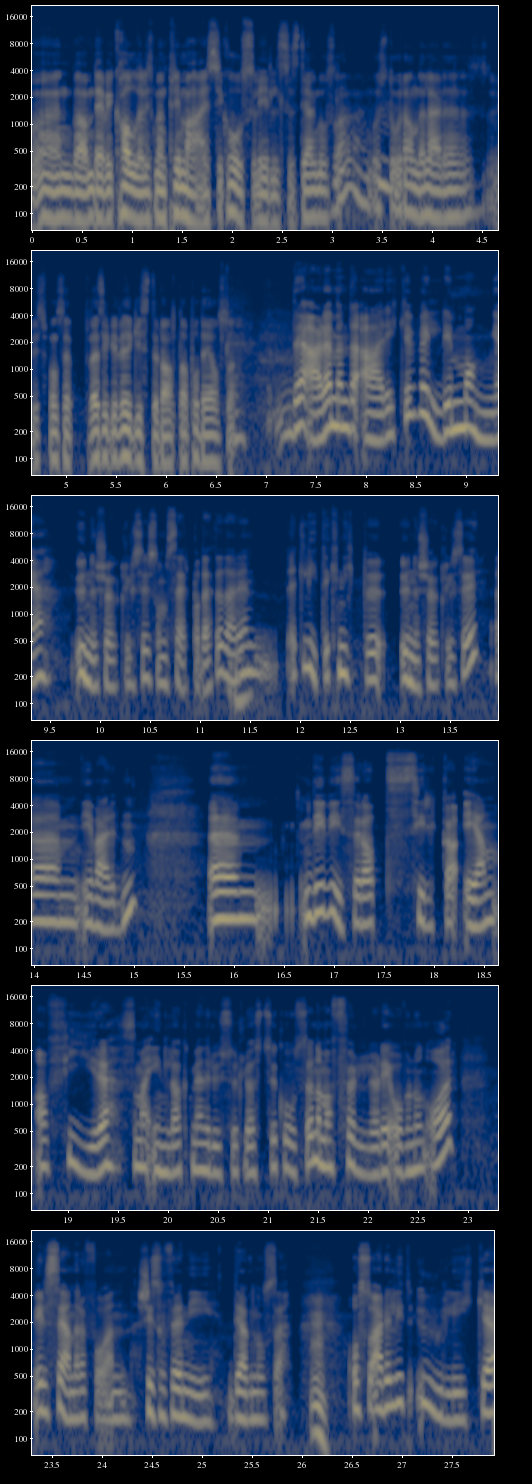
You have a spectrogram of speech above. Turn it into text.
en det vi kaller liksom en primær psykoselidelsesdiagnose? Da? Hvor stor andel er det? hvis man ser, Det er sikkert registerdata på det også? Det er det, men det er ikke veldig mange undersøkelser som ser på dette. Det er en, et lite knippe undersøkelser um, i verden. Um, de viser at ca. én av fire som er innlagt med en rusutløst psykose, når man følger de over noen år, vil senere få en schizofrenidiagnose. Mm. Og så er det litt ulike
